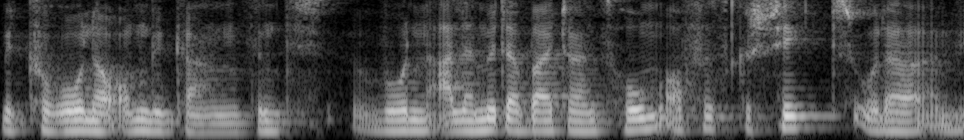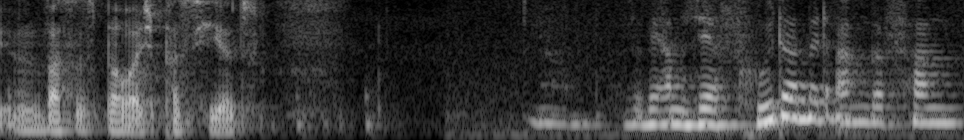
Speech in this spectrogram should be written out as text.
mit Corona umgegangen? Sind, wurden alle Mitarbeiter ins Homeoffice geschickt oder was ist bei euch passiert? Also wir haben sehr früh damit angefangen,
